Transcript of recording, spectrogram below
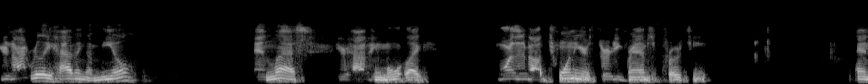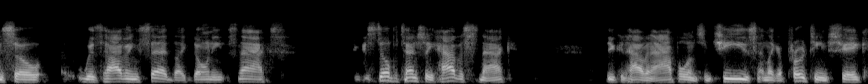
you're not really having a meal unless you're having more like more than about 20 or 30 grams of protein. And so, with having said, like, don't eat snacks, you can still potentially have a snack. You can have an apple and some cheese and like a protein shake.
